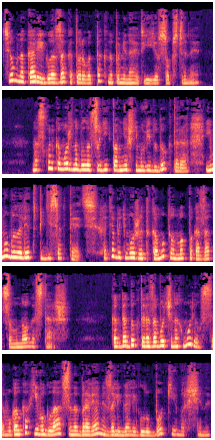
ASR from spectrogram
темно-карие глаза которого так напоминают ее собственные. Насколько можно было судить по внешнему виду доктора, ему было лет пятьдесят пять, хотя, быть может, кому-то он мог показаться много старше. Когда доктор озабоченно хмурился, в уголках его глаз и над бровями залегали глубокие морщины.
